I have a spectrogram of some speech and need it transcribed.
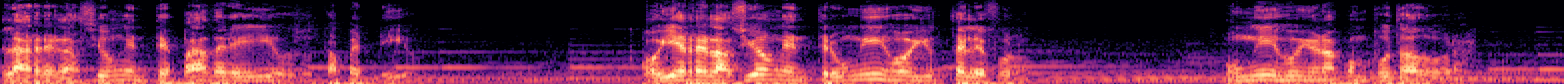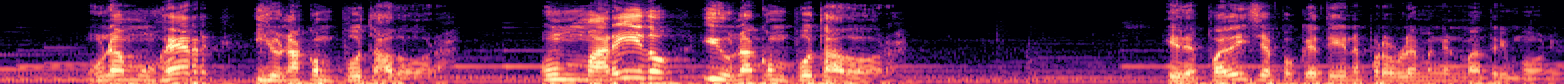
la relación entre padre e hijo, eso está perdido. Hoy es relación entre un hijo y un teléfono. Un hijo y una computadora. Una mujer y una computadora. Un marido y una computadora. Y después dice por qué tiene problema en el matrimonio.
